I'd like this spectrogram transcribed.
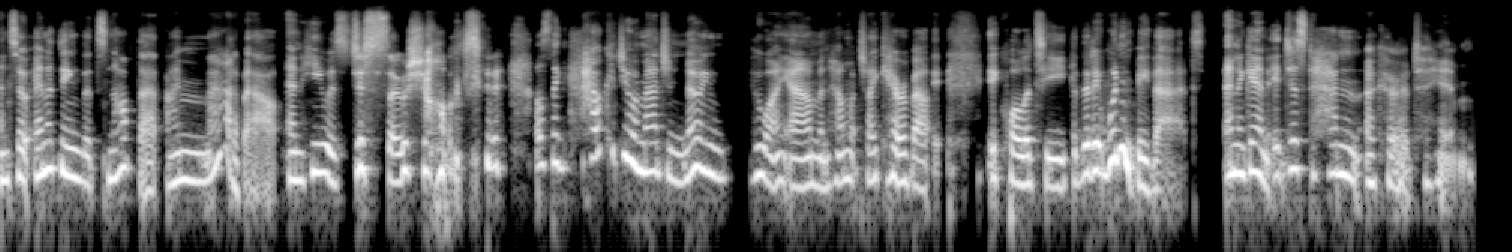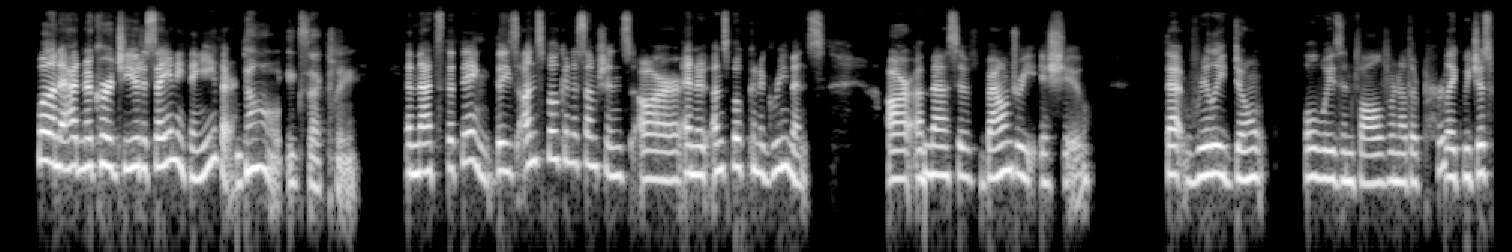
And so anything that's not that, I'm mad about. And he was just so shocked. I was like, how could you imagine knowing who I am and how much I care about equality that it wouldn't be that? And again, it just hadn't occurred to him. Well, and it hadn't occurred to you to say anything either. No, exactly. And that's the thing. These unspoken assumptions are and uh, unspoken agreements are a massive boundary issue that really don't always involve another person. Like we just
